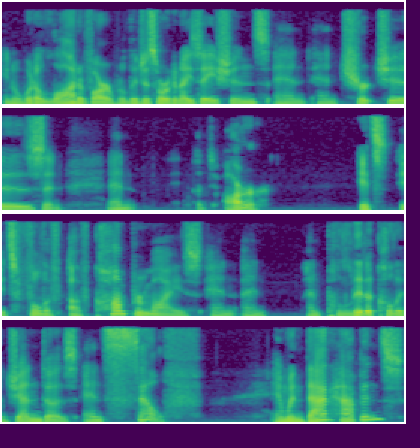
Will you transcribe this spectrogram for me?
you know what a lot of our religious organizations and and churches and and are it's it's full of, of compromise and and and political agendas and self and when that happens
